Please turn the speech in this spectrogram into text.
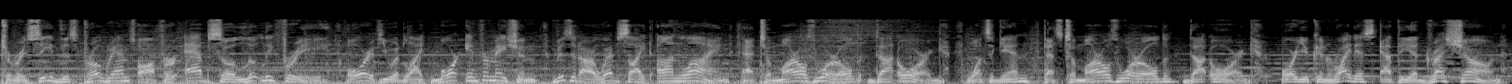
To receive this program's offer absolutely free, or if you would like more information, visit our website online at tomorrowsworld.org. Once again, that's tomorrowsworld.org. Or you can write us at the address shown.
